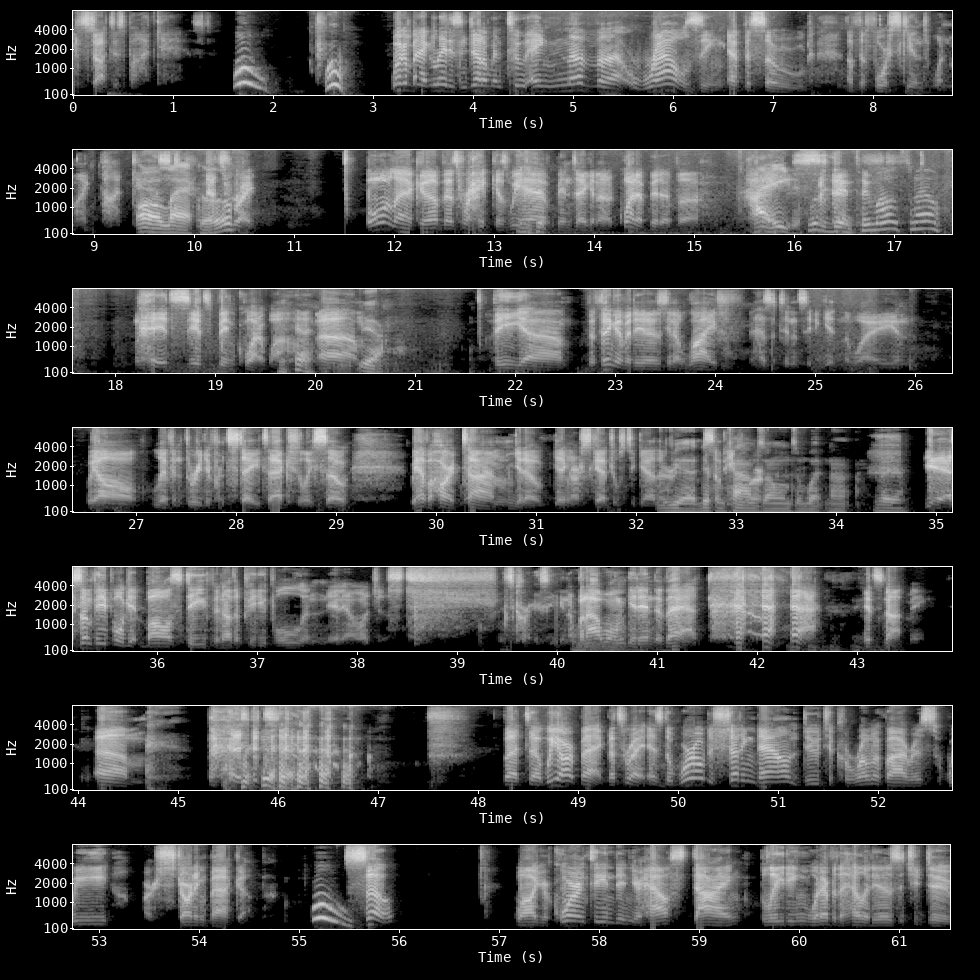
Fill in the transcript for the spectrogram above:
we can start this podcast. Woo! Woo! Welcome back, ladies and gentlemen, to another rousing episode of the Four Skins One Mic podcast. Or lack of. That's right. Or lack of. That's right, because we have been taking a quite a bit of a Hiatus. What has it been? Two months now? It's it's been quite a while. Yeah. Um, Yeah. the uh, the thing of it is, you know, life has a tendency to get in the way, and we all live in three different states actually, so we have a hard time, you know, getting our schedules together. Yeah, Some different time are- zones and whatnot. Yeah. Yeah, some people get balls deep in other people, and you know, it just it's crazy, you know. But I won't get into that. it's not me. Um, but uh, we are back. That's right. As the world is shutting down due to coronavirus, we are starting back up. Woo! So, while you're quarantined in your house, dying, bleeding, whatever the hell it is that you do,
